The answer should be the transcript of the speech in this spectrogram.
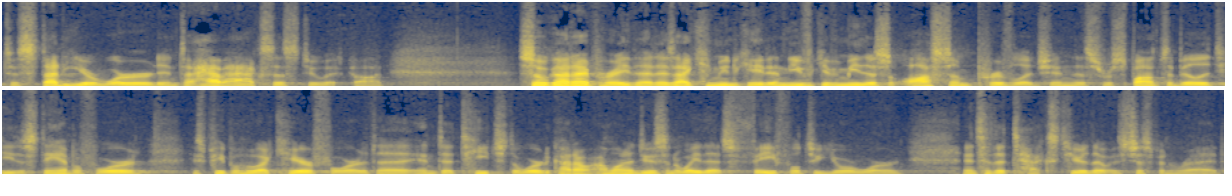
to study your word and to have access to it, God. So, God, I pray that as I communicate, and you've given me this awesome privilege and this responsibility to stand before these people who I care for and to teach the word, God, I, I want to do this in a way that's faithful to your word and to the text here that has just been read.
